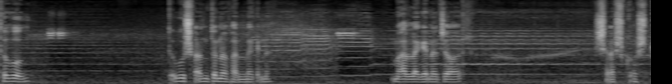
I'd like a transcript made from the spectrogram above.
তবু তবু সান্ত্বনা ভালো লাগে না। ভালো লাগে না জ্বর শ্বাসকষ্ট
